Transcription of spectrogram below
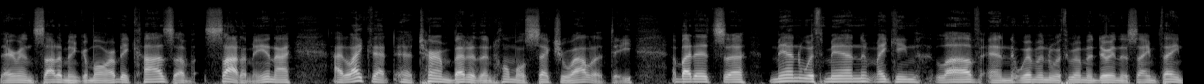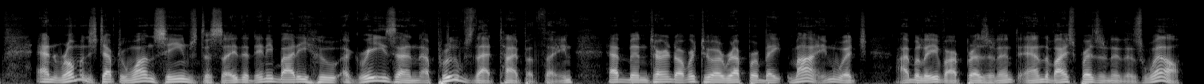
there in Sodom and Gomorrah because of sodomy. And I, I like that uh, term better than homosexuality, but it's uh, men with men making love and women with women doing the same thing. And Romans chapter 1 seems to say that anybody who agrees and approves that type of thing have been turned over to a reprobate mind, which I believe our president and the vice president as well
